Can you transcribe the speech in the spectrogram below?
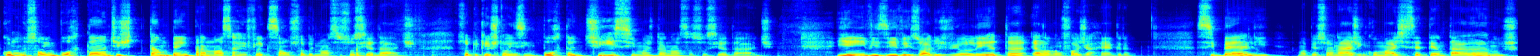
como são importantes também para a nossa reflexão sobre nossa sociedade, sobre questões importantíssimas da nossa sociedade. E em Invisíveis Olhos Violeta, ela não foge à regra. Cibele, uma personagem com mais de 70 anos,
